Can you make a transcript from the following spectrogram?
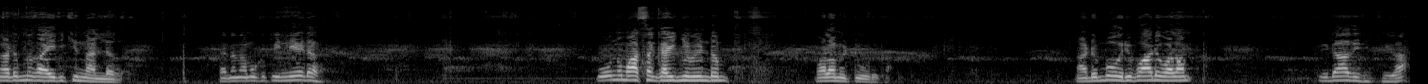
നടുന്നതായിരിക്കും നല്ലത്. കാരണം നമുക്ക് പിന്നീട് മൂന്ന് മാസം കഴിഞ്ഞ് വീണ്ടും വളം ഇട്ട് കൊടുക്കാം. നടുമ്പോൾ ഒരുപാട് വളം ഇടാതിരിക്കുക.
